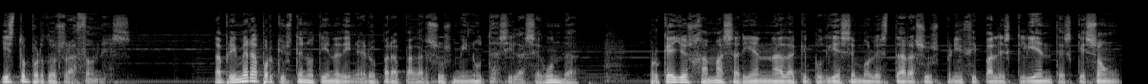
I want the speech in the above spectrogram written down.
Y esto por dos razones. La primera porque usted no tiene dinero para pagar sus minutas y la segunda porque ellos jamás harían nada que pudiese molestar a sus principales clientes que son,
